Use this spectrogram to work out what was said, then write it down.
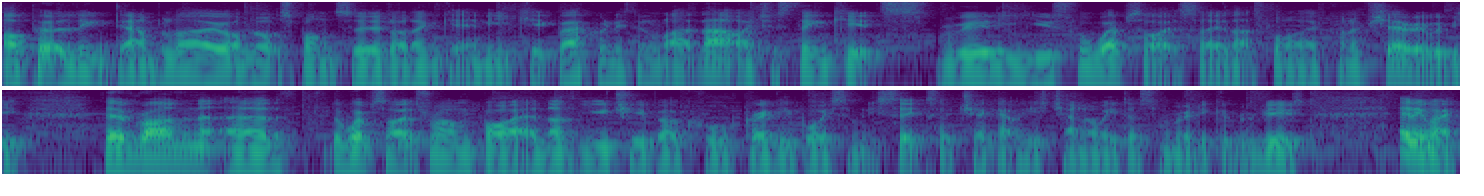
I'll put a link down below. I'm not sponsored. I don't get any kickback or anything like that. I just think it's really useful website, so that's why I kind of share it with you. They're run, uh, the, the website's run by another YouTuber called GreggyBoy76, so check out his channel. He does some really good reviews. Anyway,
